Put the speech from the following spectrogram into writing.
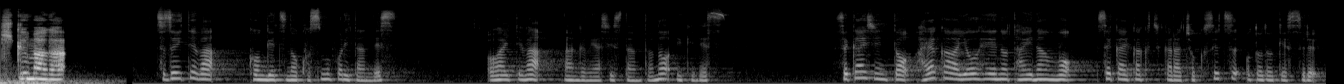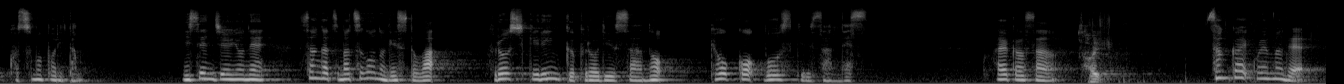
菊間が続いては今月のコスモポリタンです。お相手は番組アシスタントのゆきです世界人と早川洋平の対談を世界各地から直接お届けするコスモポリタン。2014年3月末号のゲストは風呂敷リンクプロデューサーの京子ボースキルさんです。早川さんはい。3回これまで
